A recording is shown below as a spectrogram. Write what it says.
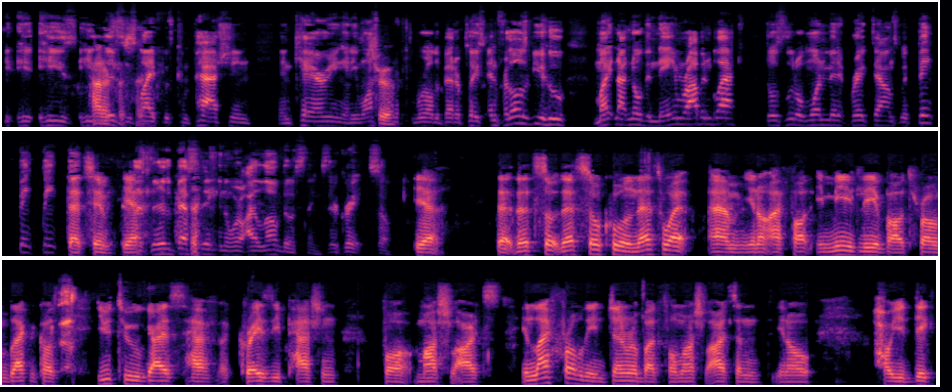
he, he- he's he lives his life with compassion and caring, and he wants True. to make the world a better place. And for those of you who might not know the name Robin Black, those little one minute breakdowns with bink, bink, bink, That's him. Yeah, they're the best thing in the world. I love those things. They're great. So yeah. That that's so that's so cool, and that's why um you know I thought immediately about Robin Black because you two guys have a crazy passion for martial arts in life, probably in general, but for martial arts and you know how you dig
